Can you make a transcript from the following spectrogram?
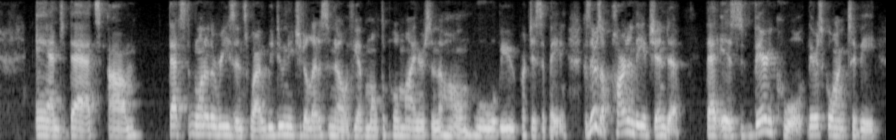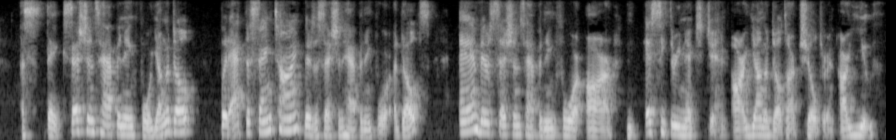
and that um, that's one of the reasons why we do need you to let us know if you have multiple minors in the home who will be participating. Because there's a part in the agenda that is very cool. There's going to be a, the sessions happening for young adult, but at the same time, there's a session happening for adults and there's sessions happening for our SC3 Next Gen, our young adults, our children, our youth.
